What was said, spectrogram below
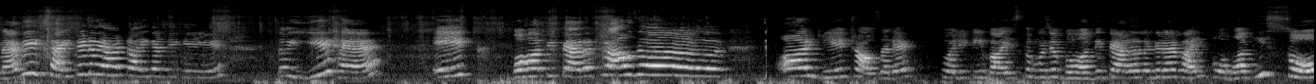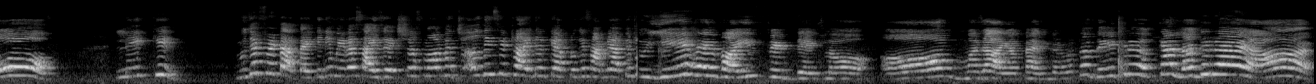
मैं भी एक्साइटेड हूँ यार ट्राई करने के लिए। तो ये है एक बहुत ही प्यारा ट्राउज़र और ये ट्राउज़र है क्वालिटी वाइज तो मुझे बहुत ही प्यारा लग रहा है भाई, बहुत ही सॉफ्ट लेकिन मुझे फिट आता है कि नहीं, मेरा साइज़ एक्स्ट्रा स्मॉल मैं जल्दी से ट्राई करके आप लोगों के सामने आती हूँ। तो ये है भाई फिट देख लो। ओ मज़ा आ गया पहन कर मतलब देख रहे हो, क्या लग रहा है यार?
